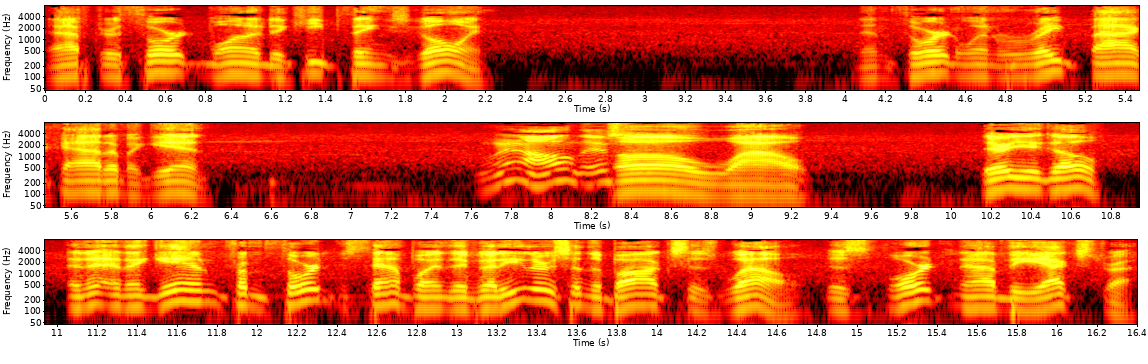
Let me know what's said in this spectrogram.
after Thornton wanted to keep things going. Then Thornton went right back at him again. Well, this. Oh, wow. There you go. And, and again, from Thornton's standpoint, they've got Ehlers in the box as well. Does Thornton have the extra?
